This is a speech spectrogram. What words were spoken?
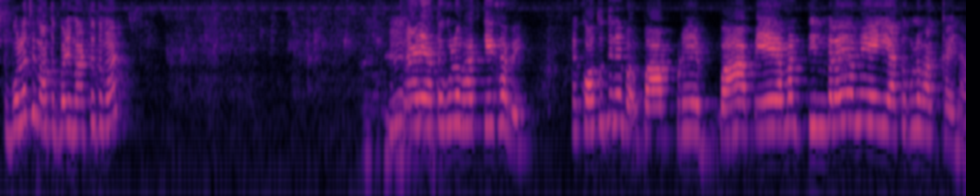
তো বলেছি মাতব্বাড়ি মারতো তোমার? হুম আরে এতগুলো ভাত কে খাবে? কতদিনে বাপ রে বাপ এ আমার তিন বেলায় আমি এই এতগুলো ভাত খাই না।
